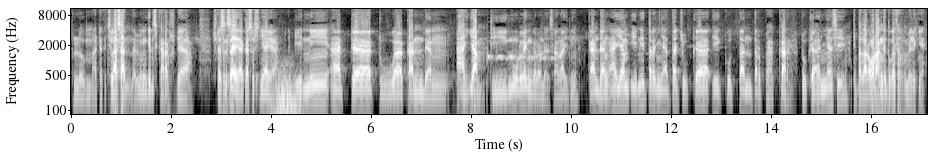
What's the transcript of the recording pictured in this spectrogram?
belum ada kejelasan tapi mungkin sekarang sudah sudah selesai ya kasusnya ya. Ini ada dua kandang ayam di Nguling kalau tidak salah ini. Kandang ayam ini ternyata juga ikutan terbakar. Dugaannya sih dibakar orang gitu kata pemiliknya.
